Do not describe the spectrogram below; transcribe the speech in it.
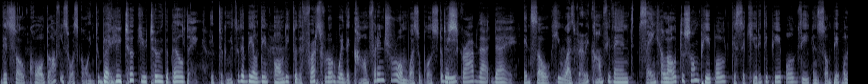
the so-called office was going to be. But he took you to the building. He took me to the building, only to the first floor where the conference room was supposed to be. Describe that day. And so he was very confident, saying hello to some people, the security people, the and some people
